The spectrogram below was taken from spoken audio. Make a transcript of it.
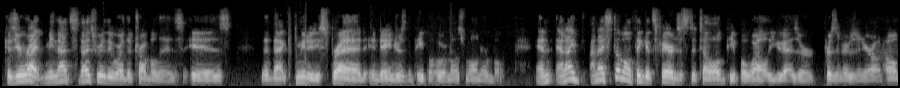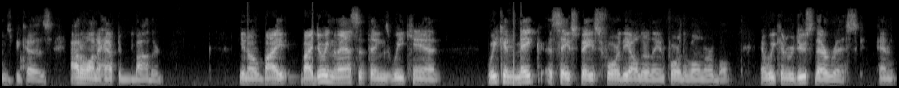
because you're right. I mean, that's that's really where the trouble is. Is that that community spread endangers the people who are most vulnerable. And and I and I still don't think it's fair just to tell old people, well, you guys are prisoners in your own homes because I don't want to have to be bothered. You know, by by doing the massive things, we can we can make a safe space for the elderly and for the vulnerable and we can reduce their risk and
